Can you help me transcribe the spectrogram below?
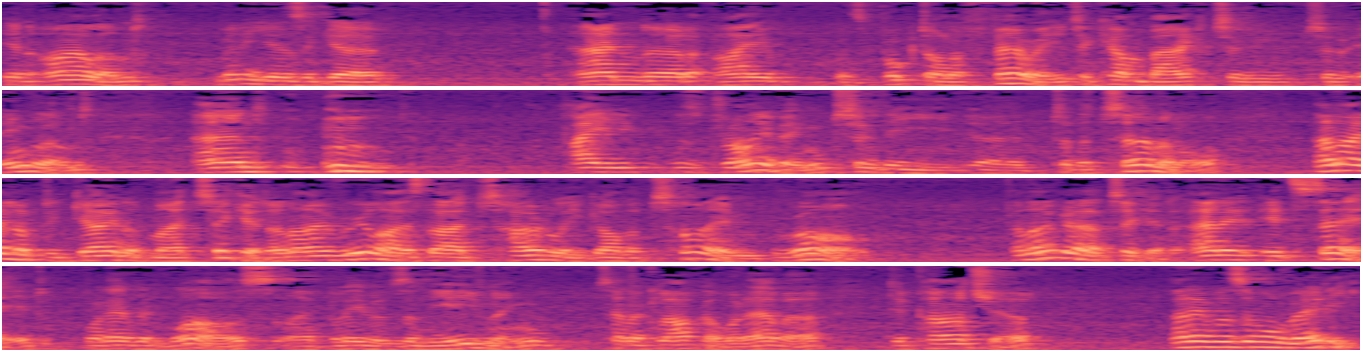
in Ireland many years ago, and uh, I was booked on a ferry to come back to to England, and I was driving to the uh, to the terminal and I looked again at my ticket and I realized I totally got the time wrong. And I got a ticket and it, it said, whatever it was, I believe it was in the evening, 10 o'clock or whatever, departure, and it was already,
